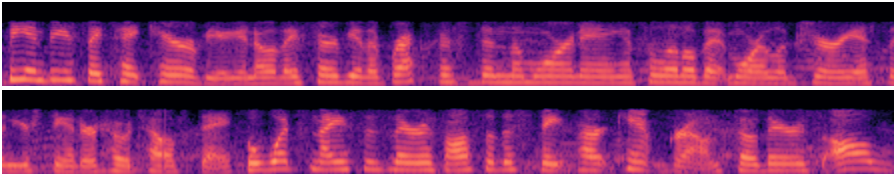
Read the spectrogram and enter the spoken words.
B and B's they take care of you. You know, they serve you the breakfast in the morning. It's a little bit more luxurious than your standard hotel stay. But what's nice is there is also the state park campground. So there's all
